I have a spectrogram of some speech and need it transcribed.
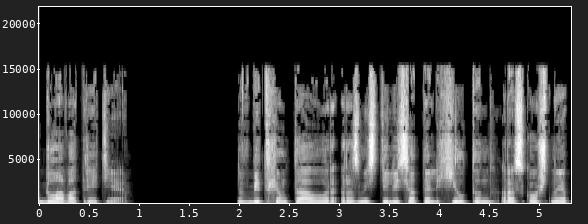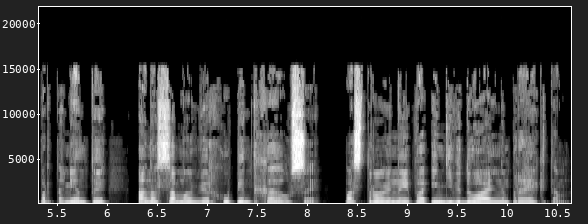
Глава третья. В Битхэм Тауэр разместились отель «Хилтон», роскошные апартаменты, а на самом верху пентхаусы, построенные по индивидуальным проектам.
